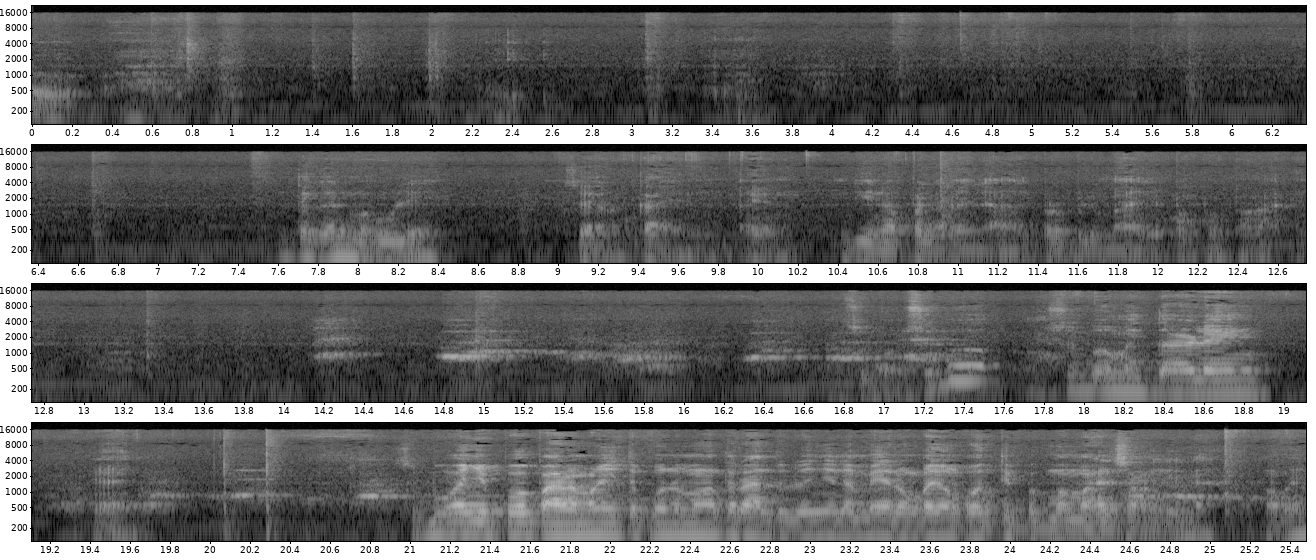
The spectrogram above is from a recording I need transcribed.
to. Tagal mahuli. Sir, kain. Ayun. Hindi na pala kailangan problema niya pagpapakain. Subo, subo. Subo, my darling. Yan. Subukan niyo po para makita po ng mga tarantula niya na meron kayong konti pagmamahal sa kanila. Okay?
